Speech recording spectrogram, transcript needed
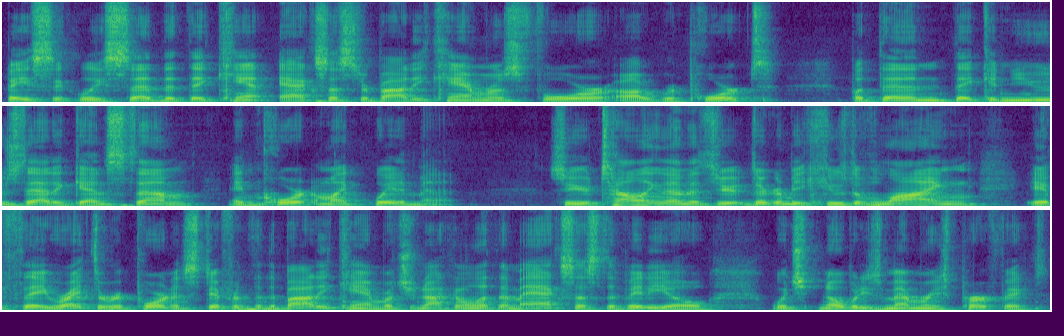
basically said that they can't access their body cameras for a report, but then they can use that against them in court. I'm like, wait a minute. So you're telling them that they're going to be accused of lying if they write the report and it's different than the body cam, but you're not going to let them access the video, which nobody's memory is perfect.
